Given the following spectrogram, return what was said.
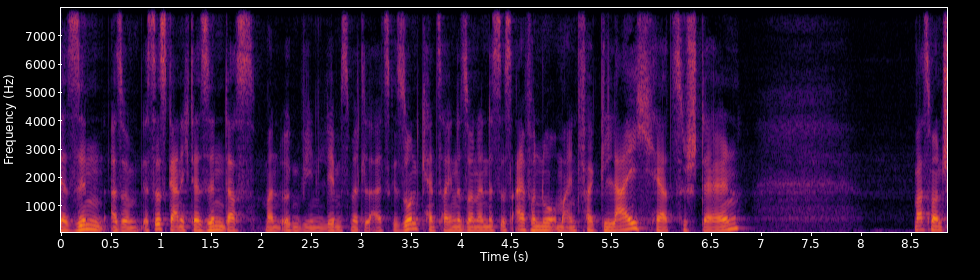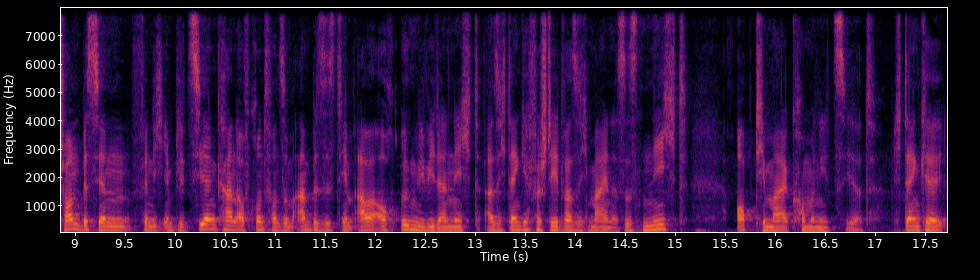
der Sinn, also es ist gar nicht der Sinn, dass man irgendwie ein Lebensmittel als gesund kennzeichnet, sondern es ist einfach nur, um einen Vergleich herzustellen was man schon ein bisschen, finde ich, implizieren kann aufgrund von so einem Ampelsystem, aber auch irgendwie wieder nicht. Also ich denke, ihr versteht, was ich meine. Es ist nicht optimal kommuniziert. Ich denke,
